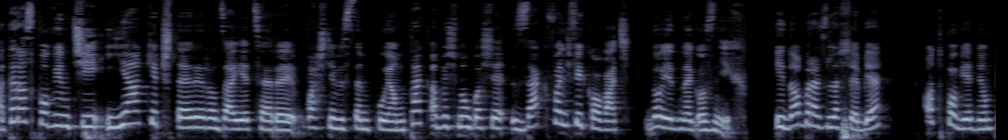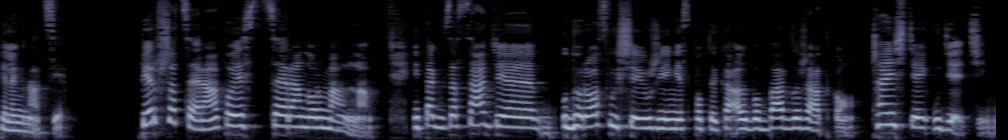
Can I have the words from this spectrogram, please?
A teraz powiem Ci, jakie cztery rodzaje cery właśnie występują, tak abyś mogła się zakwalifikować do jednego z nich i dobrać dla siebie odpowiednią pielęgnację. Pierwsza cera to jest cera normalna. I tak w zasadzie u dorosłych się już jej nie spotyka albo bardzo rzadko. Częściej u dzieci.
